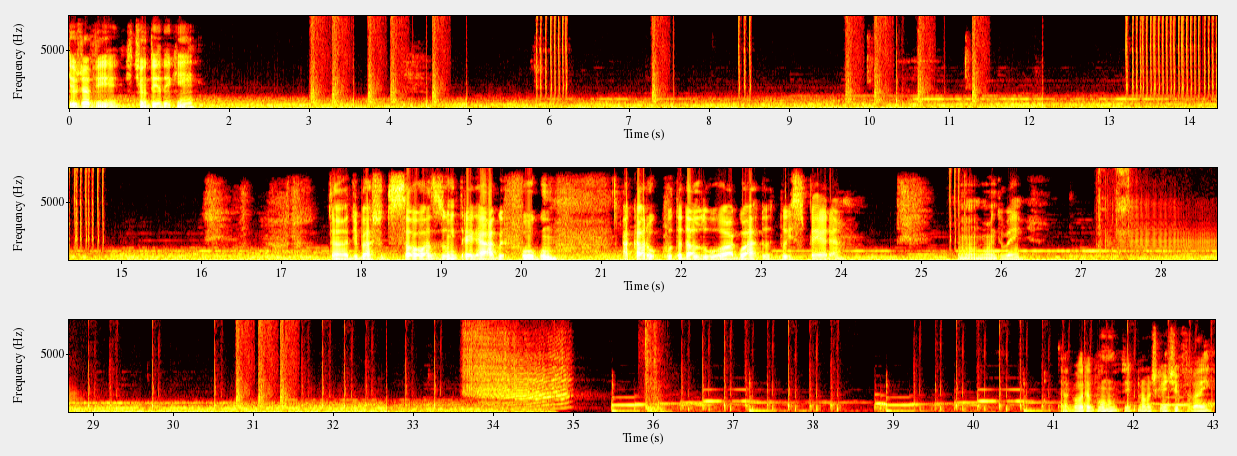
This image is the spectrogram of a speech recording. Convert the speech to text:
Aqui eu já vi que tinha o um dedo aqui. Tá, debaixo do sol azul entrega água e fogo. A cara oculta da lua aguardo tua espera. Hum, muito bem. Ver para onde que a gente vai.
